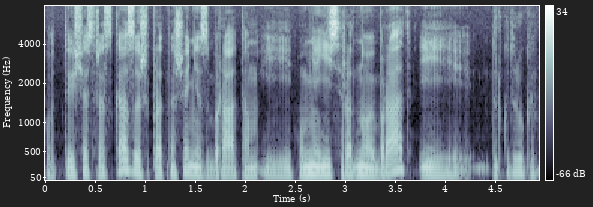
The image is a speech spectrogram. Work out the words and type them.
Вот ты сейчас рассказываешь про отношения с братом, и у меня есть родной брат, и друг друга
